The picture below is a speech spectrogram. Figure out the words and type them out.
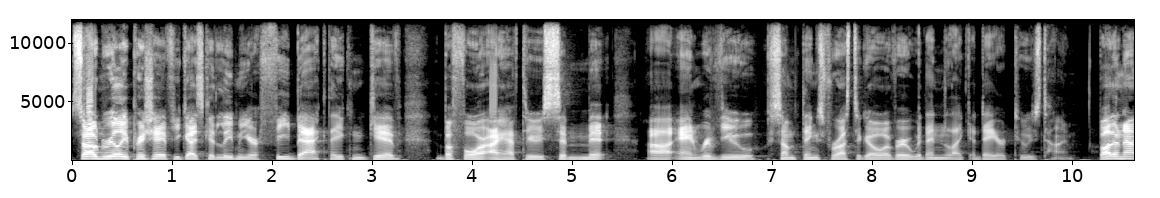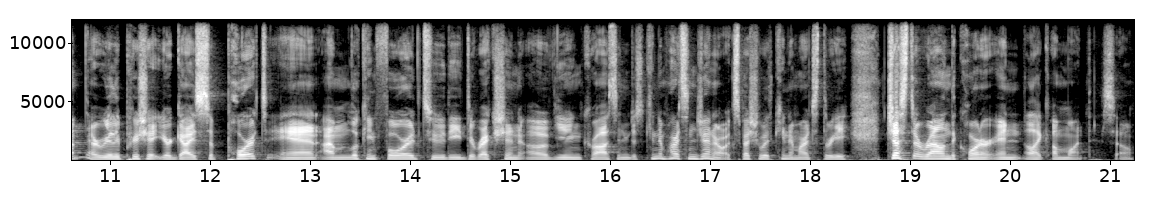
So I would really appreciate if you guys could leave me your feedback that you can give before I have to submit uh, and review some things for us to go over within like a day or two's time. But other than that, I really appreciate your guys' support, and I'm looking forward to the direction of Union Cross and just Kingdom Hearts in general, especially with Kingdom Hearts 3 just around the corner in like a month. So,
